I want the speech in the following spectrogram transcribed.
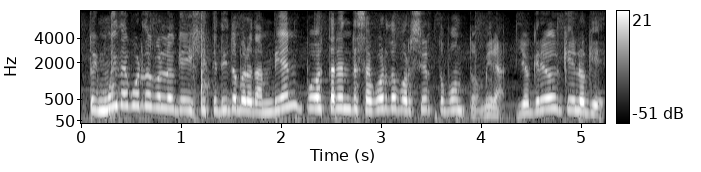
estoy muy de acuerdo con lo que dijiste, Tito, pero también puedo estar en desacuerdo por cierto punto. Mira, yo creo que lo que.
